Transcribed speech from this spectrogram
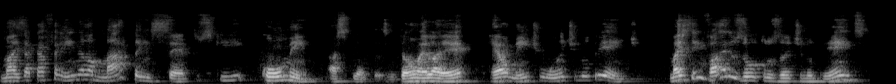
mas a cafeína ela mata insetos que comem as plantas. Então ela é realmente um antinutriente. Mas tem vários outros antinutrientes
